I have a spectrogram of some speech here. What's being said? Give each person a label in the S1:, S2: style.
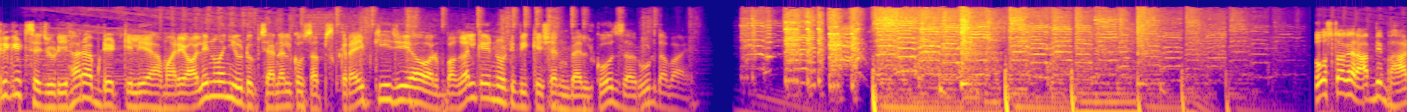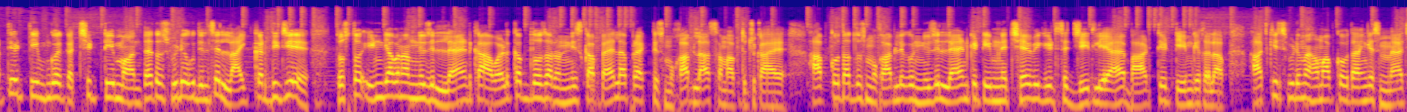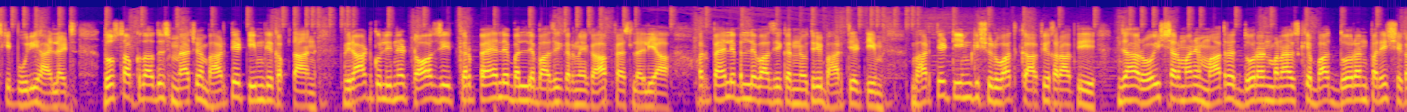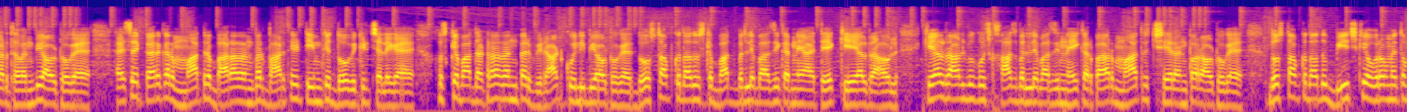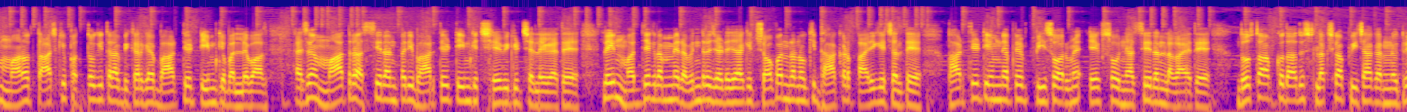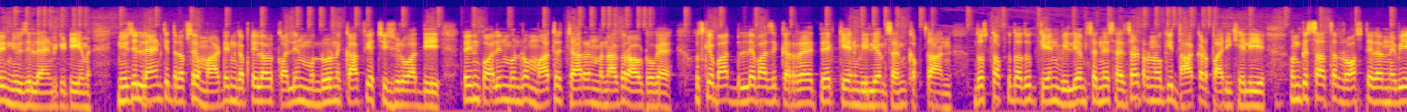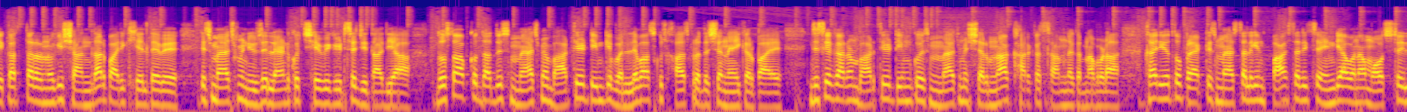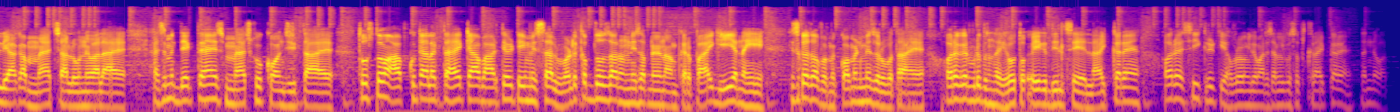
S1: Cricket से जुड़ी हर update के लिए हमारे all in one YouTube channel को सब्सक्राइब कीजिए और बगल के नोटिफिकेशन बेल को ज़रूर दबाएँ।
S2: दोस्तों, अगर आप भी भारतीय टीम को एक अच्छी टीम मानते हैं तो इस वीडियो को दिल से लाइक कर दीजिए। दोस्तों, इंडिया बनाम न्यूजीलैंड का वर्ल्ड कप 2019 का पहला प्रैक्टिस मुकाबला समाप्त हो चुका है। आपको बता दो उस मुकाबले को न्यूजीलैंड की टीम ने छह विकेट से जीत लिया है भारतीय टीम के खिलाफ। आज की इस वीडियो में हम आपको बताएँगे इस मैच की पूरी हाईलाइट्स दोस्तों, आपको बता दो, इस मैच में भारतीय टीम के कप्तान विराट कोहली ने टॉस जीतकर पहले बल्लेबाजी करने का फैसला लिया और पहले बल्लेबाजी करने उतरी भारतीय टीम। भारतीय टीम की शुरुआत काफ़ी खराब थी, जहाँ रोहित शर्मा ने मात्र दो रन बनाए, उसके बाद दो रन पर ही शिखर धवन भी आउट हो गए। ऐसे कर कर मात्र 12 रन पर भारतीय टीम के दो विकेट चले गए। उसके बाद 18 रन पर विराट कोहली भी आउट हो गए। दोस्तों, आपको बता दो, उसके बाद बल्लेबाजी करने आए थे केएल राहुल। केएल राहुल भी कुछ खास बल्लेबाजी नहीं कर पाए और मात्र छह रन पर आउट हो गए। दोस्तों, आपको बता दो, बीच के ओवरों में तो मानो ताज के पत्तों की तरह बिखर गए भारतीय टीम के बल्लेबाज। ऐसे में मात्र अस्सी रन पर ही भारतीय टीम के छह विकेट चले गए थे। लेकिन मध्य क्रम में रविंद्र जडेजा की चौपन रनों की धाकड़ पारी के चलते भारतीय टीम ने अपने बीस ओवर में एक रन लगाए थे। दोस्तों, आपको बता दो, इस लक्ष्य का पीछा करने उतरी न्यूजीलैंड की टीम। न्यूजीलैंड की तरफ़ से मार्टिन गप्टिल और कॉलिन मुनरो ने काफ़ी अच्छी शुरुआत दी, लेकिन कॉलिन मुनरो मात्र चार रन बनाकर आउट हो गए। उसके बाद बल्लेबाजी कर रहे थे केन विलियमसन, कप्तान। दोस्तों, आपको बता दूँ, केन विलियमसन ने सड़सठ रनों की धाकड़ पारी खेली। उनके साथ साथ रॉस टेलर ने भी इकहत्तर रनों की शानदार पारी खेलते हुए इस मैच में न्यूजीलैंड को छह विकेट से जिता दिया। दोस्तों, आपको बता दूँ, इस मैच में भारतीय टीम के बल्लेबाज कुछ खास प्रदर्शन नहीं कर पाए, जिसके कारण भारतीय टीम को इस मैच में शर्मनाक हार का सामना करना पड़ा। खैर, ये तो प्रैक्टिस मैच था, लेकिन पाँच तारीख से इंडिया बनाम ऑस्ट्रेलिया का मैच चालू होने वाला है। ऐसे में देखते हैं इस मैच को कौन जीतता है। दोस्तों, आपको क्या लगता है, क्या भारतीय टीम इस साल वर्ल्ड कप 2019 अपने नाम कर पाएगी या नहीं? इसका जवाब हमें कॉमेंट में ज़रूर बताएँ। और अगर वीडियो पसंद आई हो तो एक दिल से लाइक करें और ऐसी क्रिकेट खबरों के लिए हमारे चैनल को सब्सक्राइब करें। धन्यवाद।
